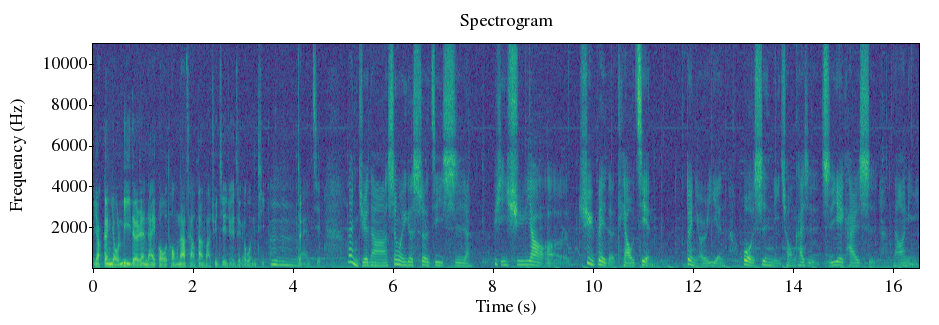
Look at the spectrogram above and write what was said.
要更有力的人来沟通，那才有办法去解决这个问题。嗯嗯，对。那你觉得啊，身为一个设计师啊，必须要呃具备的条件？对你而言，或者是你从开始职业开始，然后你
